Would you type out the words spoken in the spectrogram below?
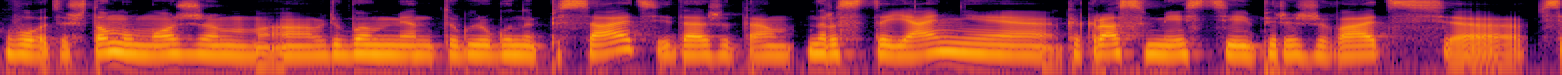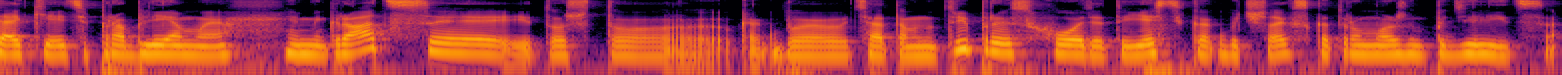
вот, и что мы можем а, в любой момент друг другу написать, и даже там на расстоянии как раз вместе переживать а, всякие эти проблемы иммиграции, и то, что как бы у тебя там внутри происходит, и есть как бы человек, с которым можно поделиться.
